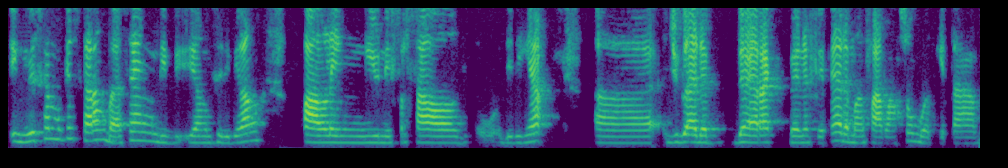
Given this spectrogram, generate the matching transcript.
Inggris kan mungkin sekarang bahasa yang di, yang bisa dibilang paling universal gitu. Jadinya uh, juga ada direct benefitnya ada manfaat langsung buat kita.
